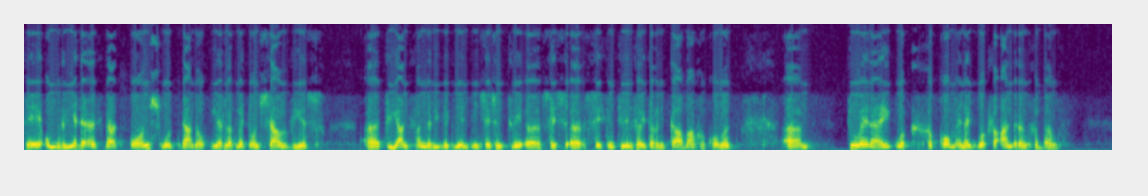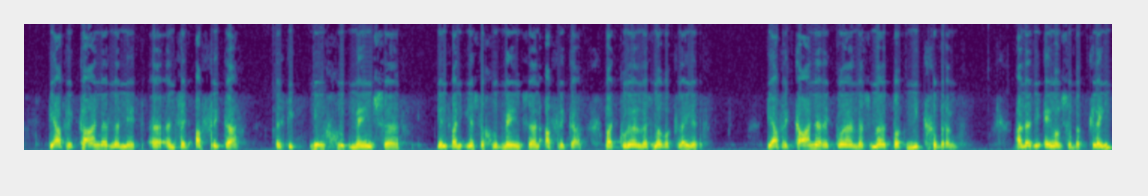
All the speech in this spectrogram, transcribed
sê omrede is dat ons moet dan nou eerlik met onsself wees uh toe Jan van der Riebeeck in 1926 uh 6 uh 1652 in die Kaap aangekom het. Ehm um, toe het hy ook gekom en hy het ook verandering gebring. Die Afrikaner net uh, in Suid-Afrika is die een groep mense, een van die eerste groep mense in Afrika wat kolonialisme beklei het. Die Afrikaner het kolonialisme tot nik gebring. Hulle die Engelse beklei.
